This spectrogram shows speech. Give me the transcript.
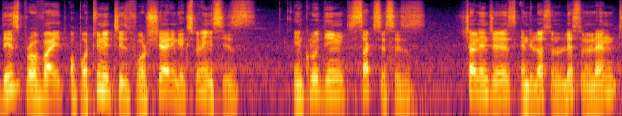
These provide opportunities for sharing experiences, including successes, challenges, and lessons lesson learned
